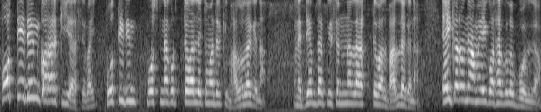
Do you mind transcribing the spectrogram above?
প্রতিদিন করার কি আছে ভাই? প্রতিদিন পোস্ট না করতে পারলে তোমাদের কি ভালো লাগে না? মানে দেবদার পিছনে না লাগতে পারলে ভালো লাগে না। এই কারণে আমি এই কথাগুলো বললাম।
